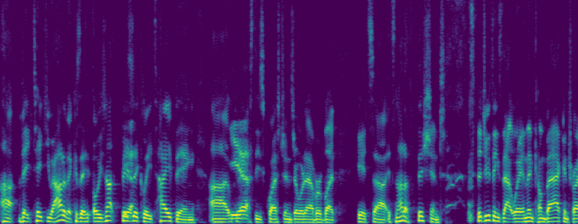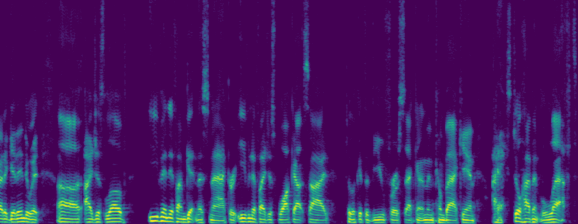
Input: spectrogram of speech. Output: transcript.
uh, they take you out of it because oh, he's not physically yeah. typing. Uh, yeah. ask these questions or whatever, but it's uh, it's not efficient to do things that way and then come back and try to get into it. Uh, I just love even if I'm getting a snack or even if I just walk outside to look at the view for a second and then come back in, I still haven't left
